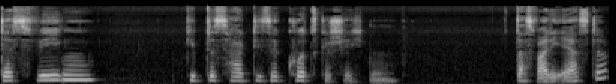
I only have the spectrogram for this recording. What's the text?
deswegen gibt es halt diese Kurzgeschichten. Das war die erste.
